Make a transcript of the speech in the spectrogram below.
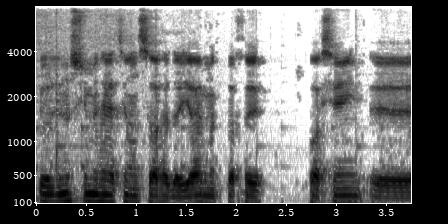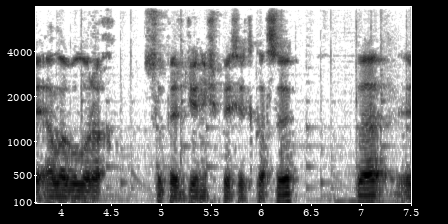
Gördüyünüz kimi həyətyanı sahədə yay mətbəxi, baseyn, e, əlavə olaraq super geniş besetkası və e,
